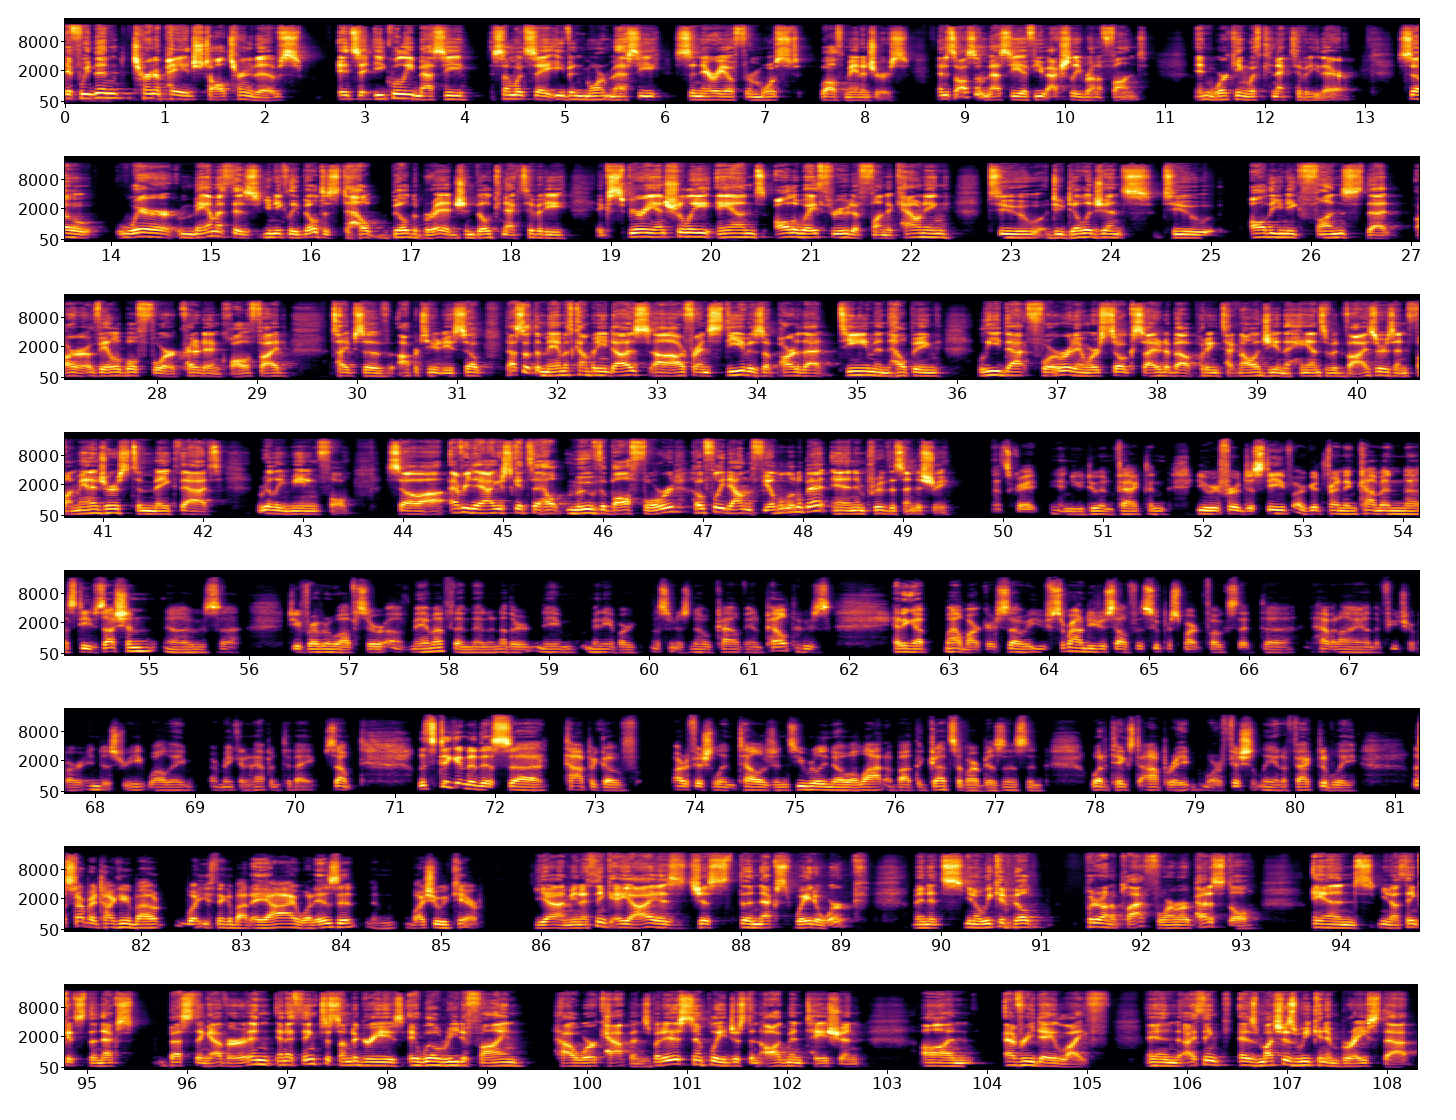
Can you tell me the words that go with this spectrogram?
If we then turn a page to alternatives, it's an equally messy, some would say even more messy scenario for most wealth managers. And it's also messy if you actually run a fund in working with connectivity there. So, where Mammoth is uniquely built is to help build a bridge and build connectivity experientially and all the way through to fund accounting, to due diligence, to all the unique funds that are available for accredited and qualified types of opportunities. So that's what the Mammoth Company does. Uh, our friend Steve is a part of that team and helping lead that forward. And we're so excited about putting technology in the hands of advisors and fund managers to make that really meaningful. So uh, every day I just get to help move the ball forward, hopefully down the field a little bit and improve this industry. That's great. And you do, in fact. And you referred to Steve, our good friend in common, uh, Steve Zushin, uh, who's uh, Chief Revenue Officer of Mammoth. And then another name many of our listeners know, Kyle Van Pelt, who's heading up MileMarker. So you've surrounded yourself with super smart folks that uh, have an eye on the future of our industry while they are making it happen today. So let's dig into this uh, topic of artificial intelligence, you really know a lot about the guts of our business and what it takes to operate more efficiently and effectively. Let's start by talking about what you think about AI. What is it, and why should we care? Yeah, I mean, I think AI is just the next way to work. I mean, it's you know we could build, put it on a platform or a pedestal, and you know think it's the next best thing ever. And and I think to some degrees it will redefine how work happens, but it is simply just an augmentation on everyday life. And I think as much as we can embrace that,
